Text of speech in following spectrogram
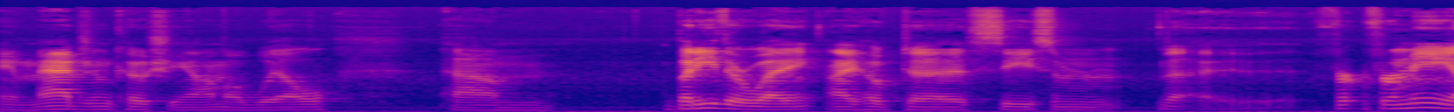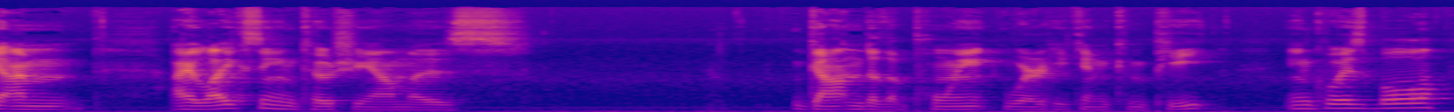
I imagine Koshiyama will. Um, but either way, I hope to see some. Uh, for for me, I'm I like seeing Koshiyama's gotten to the point where he can compete in Quiz Bowl.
